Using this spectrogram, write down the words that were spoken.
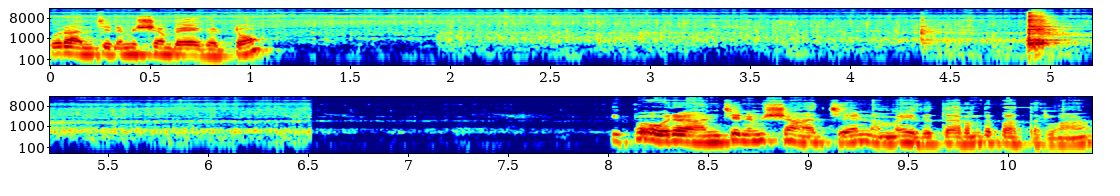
ஒரு அஞ்சு நிமிஷம் வேகட்டும். இப்போ ஒரு அஞ்சு நிமிஷம் ஆச்சு. நம்ம இதை திறந்து பார்த்துக்கலாம்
